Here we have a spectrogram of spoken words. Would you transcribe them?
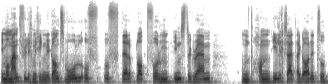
im Moment fühle ich mich irgendwie ganz wohl auf, auf dieser Plattform Instagram und habe ehrlich gesagt auch gar nicht so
